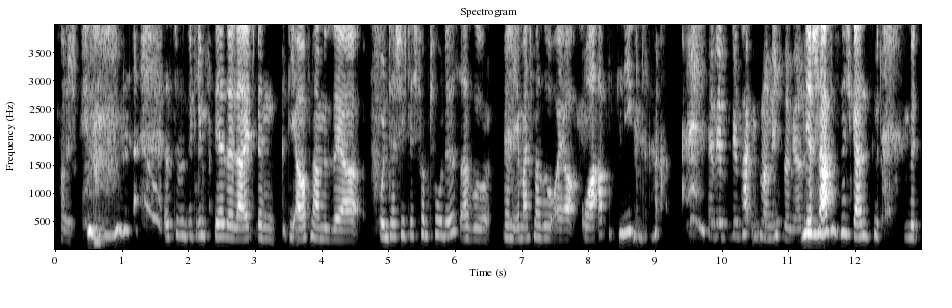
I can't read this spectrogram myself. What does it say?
sorry. Es tut uns übrigens sehr, sehr leid, wenn die Aufnahme sehr unterschiedlich vom Ton ist. Also, wenn ihr manchmal so euer Ohr abfliegt. Ja, wir, wir packen es noch nicht so ganz. Wir schaffen es nicht ganz mit, mit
